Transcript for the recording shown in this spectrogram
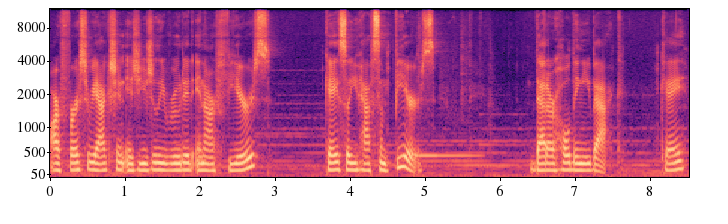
Our first reaction is usually rooted in our fears. Okay. So, you have some fears that are holding you back. Okay.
